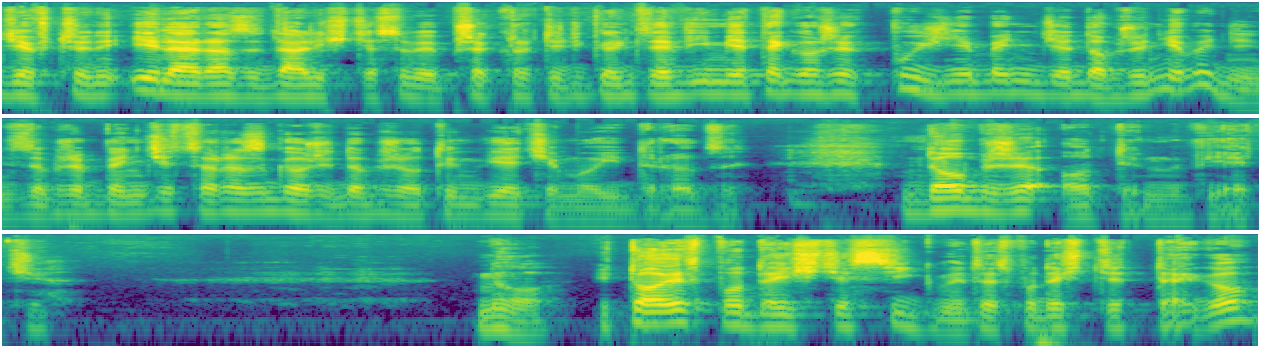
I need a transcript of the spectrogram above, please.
dziewczyny, ile razy daliście sobie przekroczyć granicę w imię tego, że później będzie dobrze? Nie będzie nic dobrze, będzie coraz gorzej. Dobrze o tym wiecie, moi drodzy. Dobrze o tym wiecie. No, i to jest podejście Sigmy, to jest podejście tego,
